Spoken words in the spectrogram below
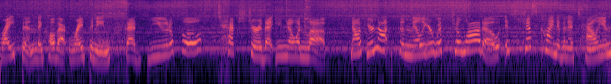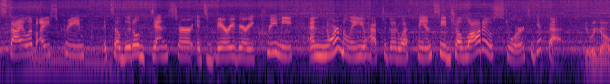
ripen, they call that ripening, that beautiful texture that you know and love. Now, if you're not familiar with gelato, it's just kind of an Italian style of ice cream. It's a little denser, it's very, very creamy, and normally you have to go to a fancy gelato store to get that. Here we go.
